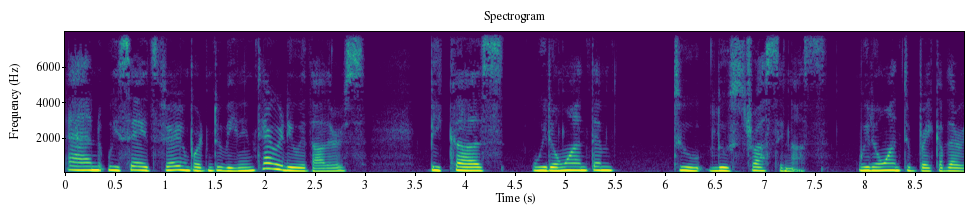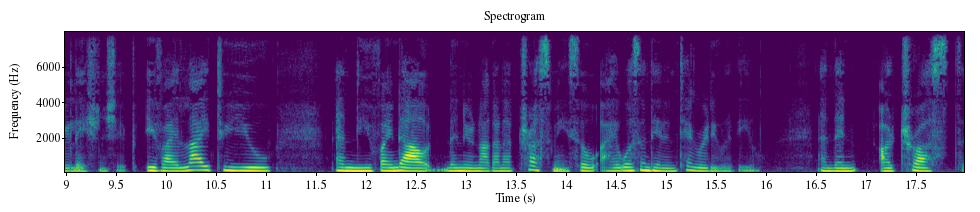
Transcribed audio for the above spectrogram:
And we say it's very important to be in integrity with others because we don't want them to lose trust in us. We don't want to break up the relationship. If I lie to you and you find out, then you're not going to trust me. So I wasn't in integrity with you. And then our trust,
